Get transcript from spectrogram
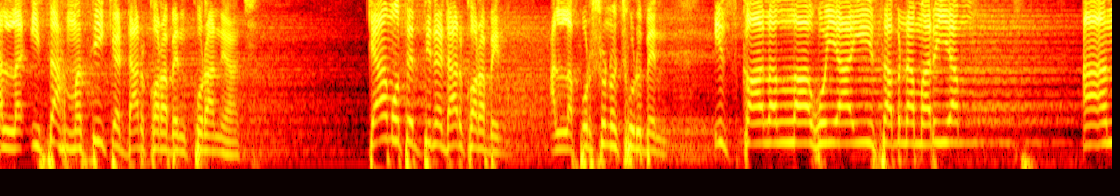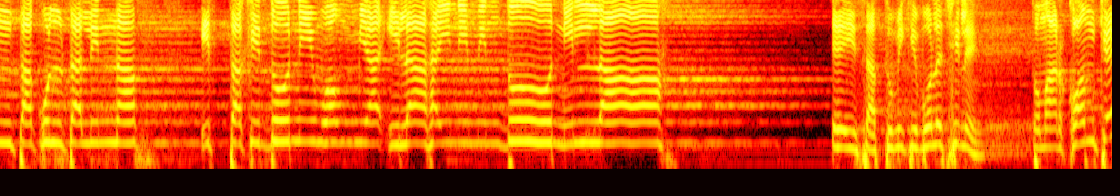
আল্লাহ ইসাহ মাসিকে দাঁড় করাবেন কোরআনে আছে কেয়ামতের দিনে দাঁড় করাবেন, আল্লাহ প্রশ্ন ছুড়বেন ইসকাল আল্লাহ হুইয়া ইসাবনা মারিয়াম আন্তা কুলতা লিন্নাস ইত্তাকিদুনি তুমি কি বলেছিলে, তোমার কমকে?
